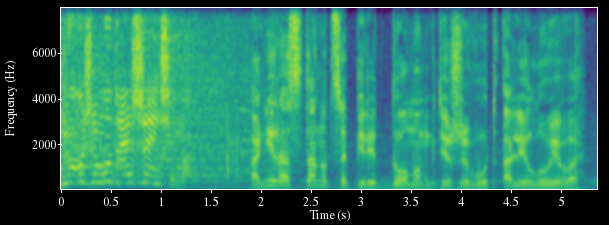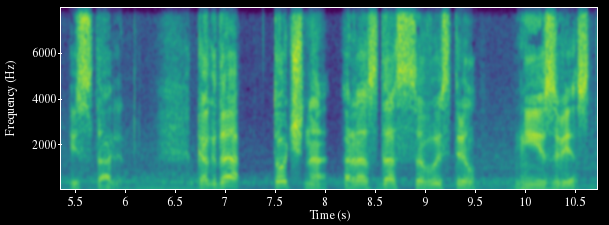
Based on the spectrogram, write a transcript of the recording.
ну вы же мудрая женщина. Они расстанутся перед домом, где живут Аллилуева и Сталин. Когда точно раздастся выстрел, неизвестно.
